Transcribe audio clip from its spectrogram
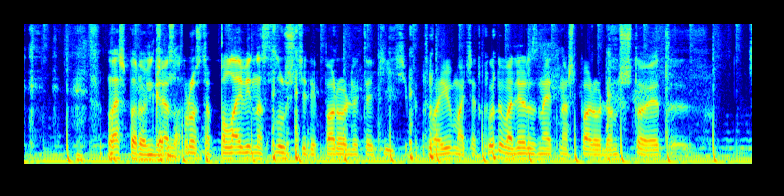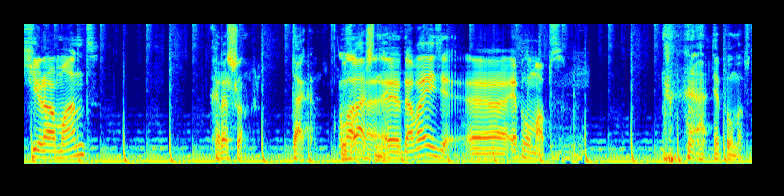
Ваш пароль Сейчас говно. просто половина слушателей пароли такие, типа, твою мать, откуда Валера знает наш пароль? Он что, это хиромант? Хорошо. Так, Ладно, важно. э, давай э, Apple Maps. Apple Maps.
